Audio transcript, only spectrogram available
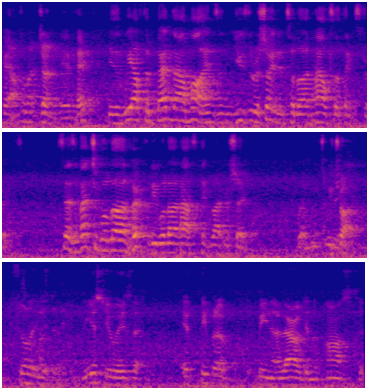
Okay, I'm talking about generally, okay? He says, we have to bend our minds and use the Rishonim to learn how to think straight. He says, eventually we'll learn, hopefully we'll learn how to think like Rishonim. Well, which we try. Surely the, the issue is that if people have been allowed in the past to,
